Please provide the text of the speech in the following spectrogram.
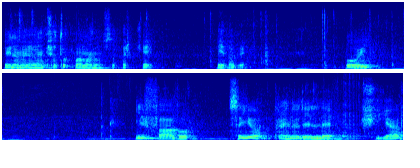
e me l'ha lanciato qua ma non so perché. E vabbè. Poi il favo. Se io prendo delle shear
